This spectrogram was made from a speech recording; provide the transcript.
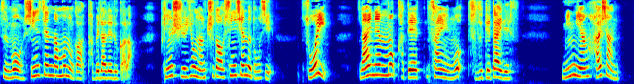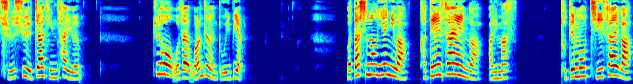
つも新鮮なものが食べられるから。平时又能吃到新鲜的东西，所以来年も家庭菜園を続けたいです。明年还想持续家庭菜园。最后，我再完整读一遍。私の家には家庭菜園があります。とても小さいが、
